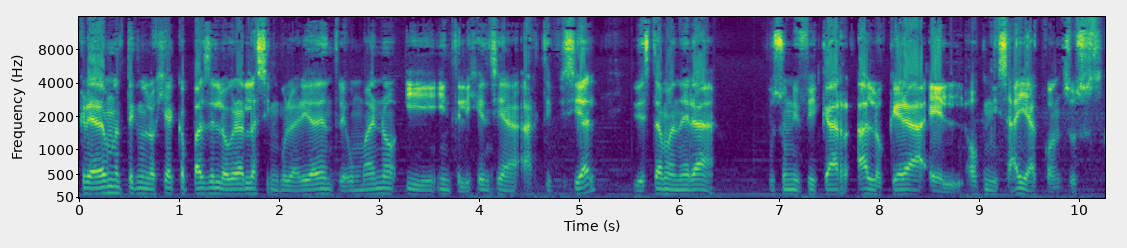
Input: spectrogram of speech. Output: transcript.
crear una tecnología capaz de lograr la singularidad entre humano y inteligencia artificial, y de esta manera pues unificar a lo que era el Omnisaya con sus,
